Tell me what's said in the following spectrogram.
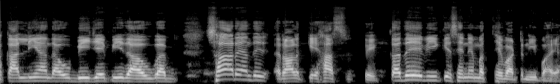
ਅਕਾਲੀਆਂ ਦਾ ਆਊ ਬੀਜੇਪੀ ਦਾ ਆਊਗਾ ਸਾਰਿਆਂ ਦੇ ਰਲ ਕੇ ਹੱਸ ਕੇ ਕਦੇ ਵੀ ਕਿਸੇ ਨੇ ਮੱਥੇ ਵੱਟ ਨਹੀਂ ਪਾਇਆ।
